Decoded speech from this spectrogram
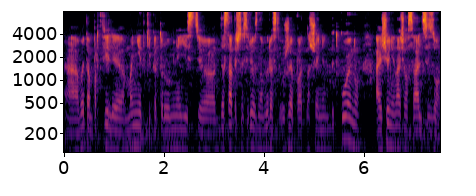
Э, в этом портфеле монетки, которые у меня есть, э, достаточно серьезно выросли уже по отношению к биткоину, а еще не начался альсезон.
